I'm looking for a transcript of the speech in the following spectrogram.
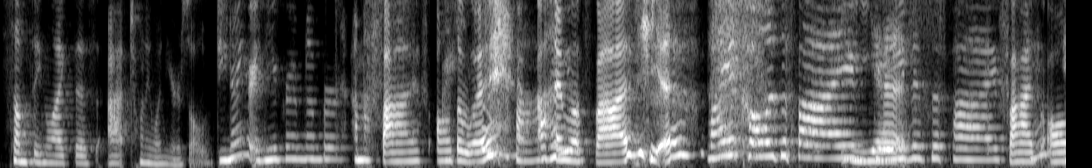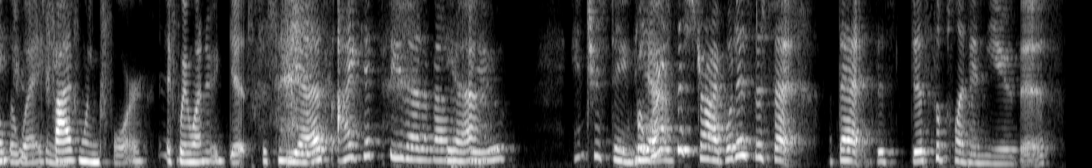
something like this at 21 years old? Do you know your Enneagram number? I'm a five all the way. five? I'm a five, yes. Maya Cole is a five. Yes. Dave is a five. Five So all the way. Five wing four, if we want to get specific. Yes, I could see that about Yeah. you. Interesting. But Yeah. where's this drive? What is this that that this discipline in you? This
